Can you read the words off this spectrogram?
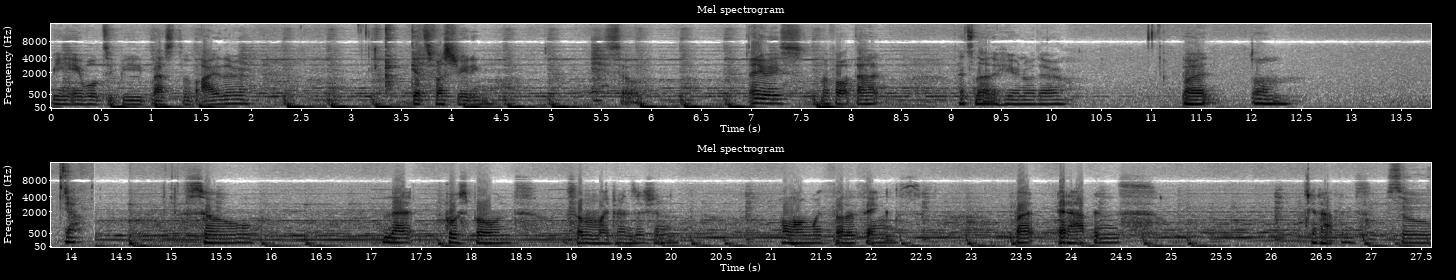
being able to be best of either gets frustrating. So, anyways, enough about that. That's neither here nor there. But um, yeah. So that postponed some of my transition along with other things but it happens it happens so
